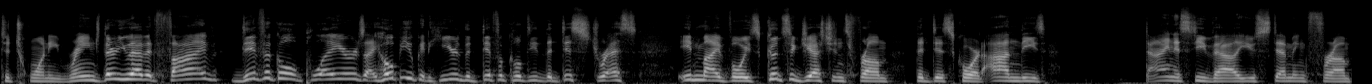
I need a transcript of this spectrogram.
to 20 range. There you have it. Five difficult players. I hope you could hear the difficulty, the distress in my voice. Good suggestions from the Discord on these dynasty values stemming from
